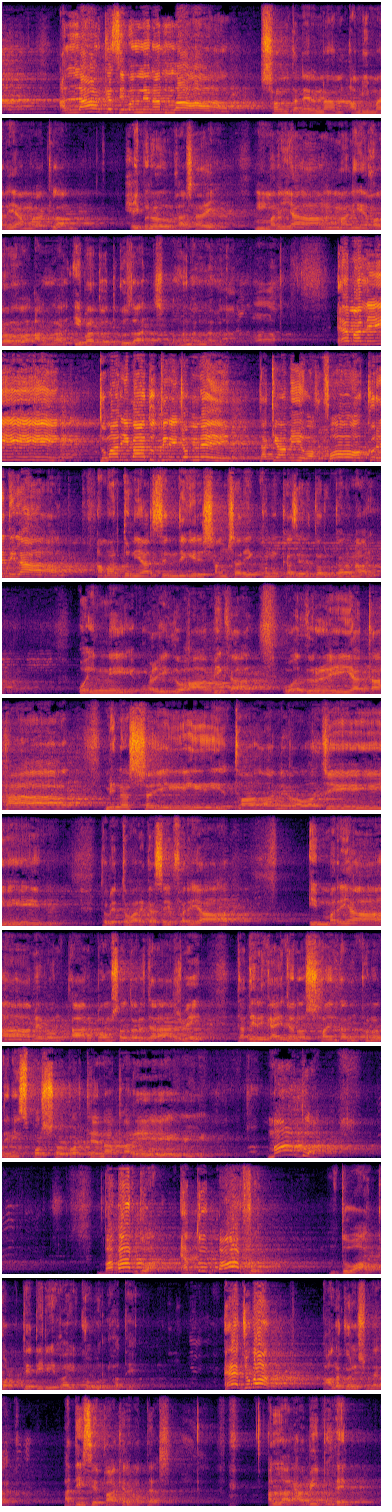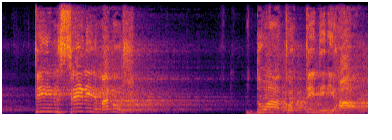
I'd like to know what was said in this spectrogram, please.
আল্লাহর কাছে বললেন, আল্লাহ, সন্তানের নাম আমি মারিয়াম রাখলাম। হিব্রু ভাষায় মারিয়াম মানে হলো আল্লাহর ইবাদত গুজার। সুবহানাল্লাহ। বলে। এ মালিক, তোমার ইবাদতের জন্য তাকে আমি ওয়াকফ করে দিলাম। আমার দুনিয়ার জিন্দিগির সাংসারিক কোনো কাজের দরকার নাই। وإني أعيذها بك وذريتها من الشيطان الرجيم তবে তোমার কাছে ফরিয়াদ ইমারিয়াম এবং তার বংশধর যারা আসবে তাদের গায়ে যেন শয়তান কোনোদিন স্পর্শ করতে না পারে মা দোয়া বাবার দোয়া এত পাওয়ারফুল দোয়া করতে দেরি হয় কবুল হতে এ যুবক, ভালো করে শুনে রাখ। হাদিসে পাকের মধ্যে আসে আল্লাহর হাবিব বলেন, তিন শ্রেণির মানুষ দোয়া করতে দেরি হয়।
